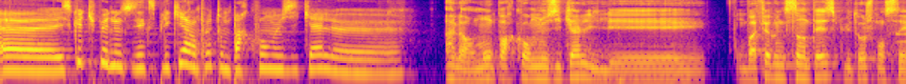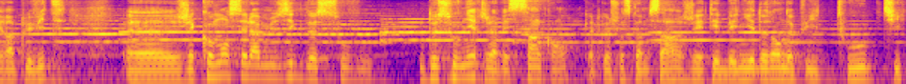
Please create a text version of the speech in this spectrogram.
Euh, Est-ce que tu peux nous expliquer un peu ton parcours musical euh? Alors, mon parcours musical, il est. On va faire une synthèse plutôt, je pense que ça ira plus vite. Euh, j'ai commencé la musique de, souv... de souvenir, j'avais 5 ans, quelque chose comme ça. J'ai été baigné dedans depuis tout petit,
